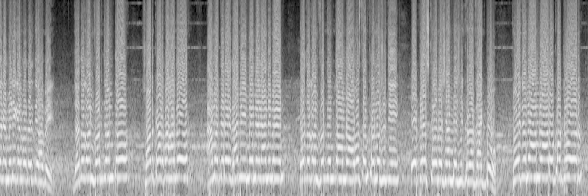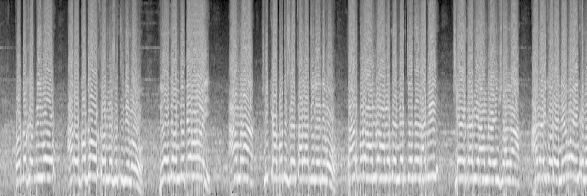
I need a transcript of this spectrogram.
টাকা মেডিকেল দিতে হবে। যতক্ষণ পর্যন্ত সরকার বাহাদুর আমাদের এই দাবি মেনে না নেবেন, ততক্ষণ পর্যন্ত আমরা অবস্থান কর্মসূচি এই প্রেস ক্লাবের সামনে শিক্ষকরা থাকব। প্রয়োজনে আমরা আরও কঠোর পদক্ষেপ নিব, আরও কঠোর কর্মসূচি নিব। প্রয়োজন যদি হয়, আমরা শিক্ষা প্রতিষ্ঠানে তালা ঝুলিয়ে দিব। তারপরে আমরা আমাদের ন্যায্য যে দাবি, সেই দাবি আমরা ইনশাল্লাহ আদায় করে নেবই নেব।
